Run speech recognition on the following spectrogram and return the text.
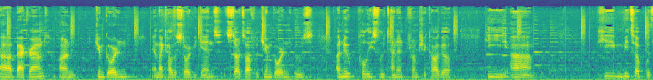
uh, background on Jim Gordon and like how the story begins, it starts off with Jim Gordon, who's a new police lieutenant from Chicago. He um, he meets up with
